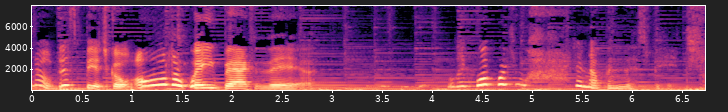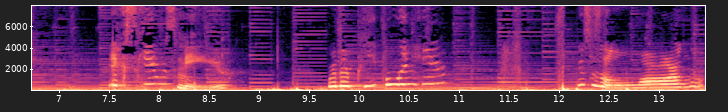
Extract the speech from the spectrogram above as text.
No, this bitch go all the way back there. Like, what were you hiding up in this bitch? Excuse me. Were there people in here? This is a long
